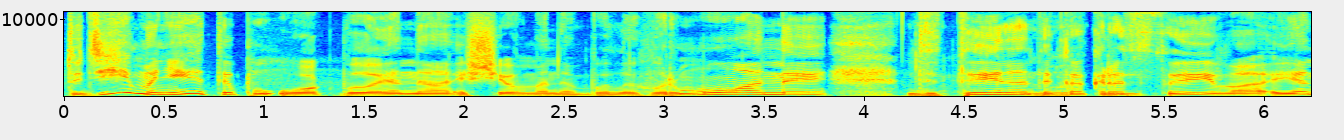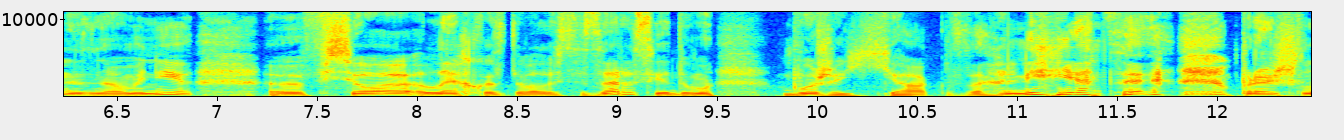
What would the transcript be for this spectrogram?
тоді мені, типу, ок було. Я на ще в мене були гормони, дитина така красива. Я не знаю, мені е, все легко здавалося. Зараз я думаю, боже, як взагалі я це пройшла?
